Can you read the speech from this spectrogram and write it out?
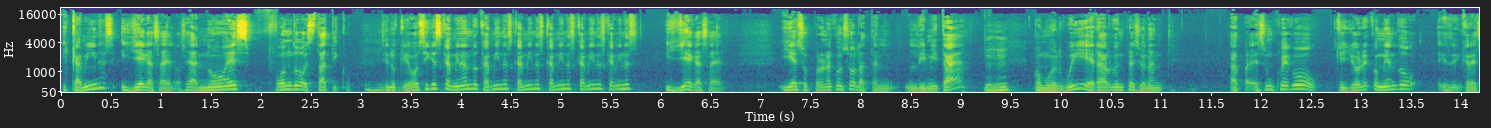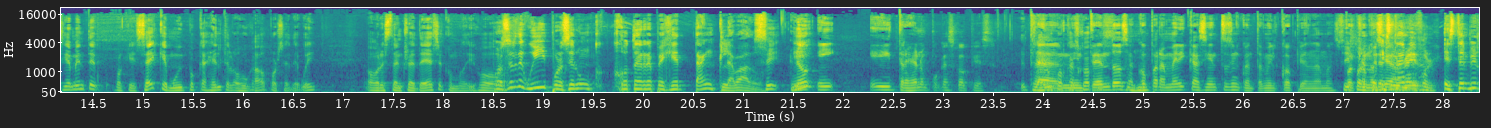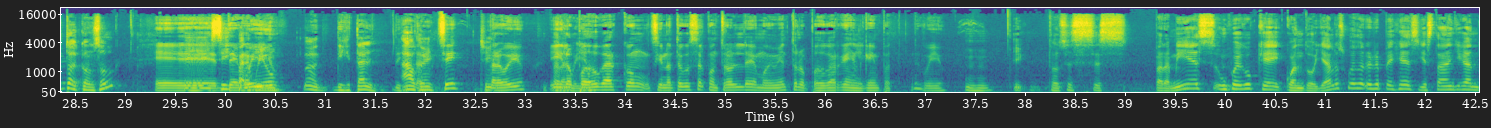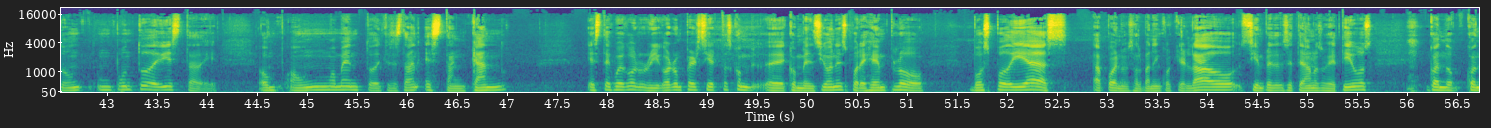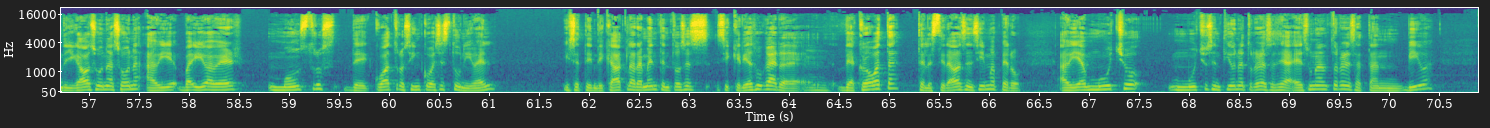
y caminas y llegas a él. O sea, no es fondo estático, sino que vos sigues caminando, caminas, caminas, caminas, caminas, caminas y llegas a él. Y eso, por una consola tan limitada como el Wii, era algo impresionante. Es un juego que yo recomiendo encarecidamente porque sé que muy poca gente lo ha jugado por ser de Wii. Ahora está en 3DS, como dijo. Por ser de Wii, por ser un JRPG tan clavado. Sí, No, y y, y trajeron pocas copias. trajeron O sea, pocas Nintendo copias. sacó para América 150 mil copias nada más. Sí, porque no ¿Está, en, está en Virtual Console? Eh, Eh, sí, de para Wii Wii U. No, digital. Digital. Ah, ok. Sí, Sí. para Wii U. Y Para lo puedes jugar con. Si no te gusta el control de movimiento, lo puedes jugar en el Gamepad de Wii U. Y entonces, es, para mí es un juego que cuando ya los juegos de RPGs ya estaban llegando a un, un punto de vista, de, a, un, a un momento de que se estaban estancando, este juego llegó a romper ciertas con- eh, convenciones. Por ejemplo, vos podías, ah, bueno, salvar en cualquier lado, siempre se te dan los objetivos. Cuando, cuando llegabas a una zona, había, iba a haber monstruos de cuatro o cinco veces tu nivel. Y se te indicaba claramente. Entonces, si querías jugar eh, de acróbata, te les tirabas encima, pero había mucho, mucho sentido de naturaleza. O sea, es una naturaleza tan viva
